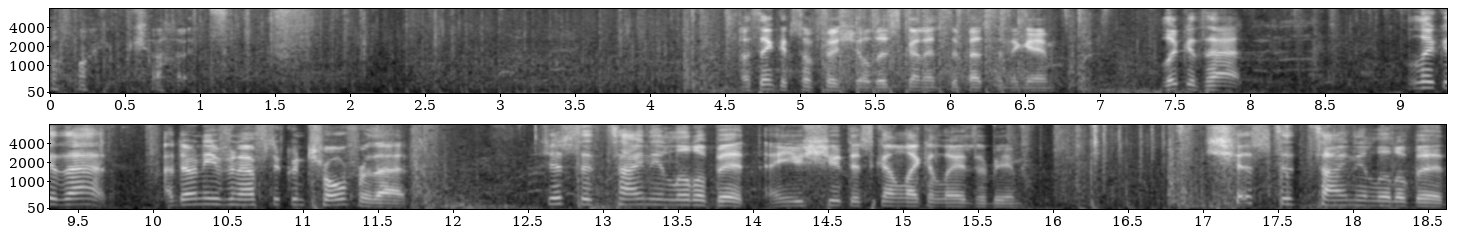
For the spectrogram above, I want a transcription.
Oh my god. I think it's official. This gun is the best in the game. Look at that. Look at that. I don't even have to control for that. Just a tiny little bit and you shoot this gun like a laser beam. Just a tiny little bit.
